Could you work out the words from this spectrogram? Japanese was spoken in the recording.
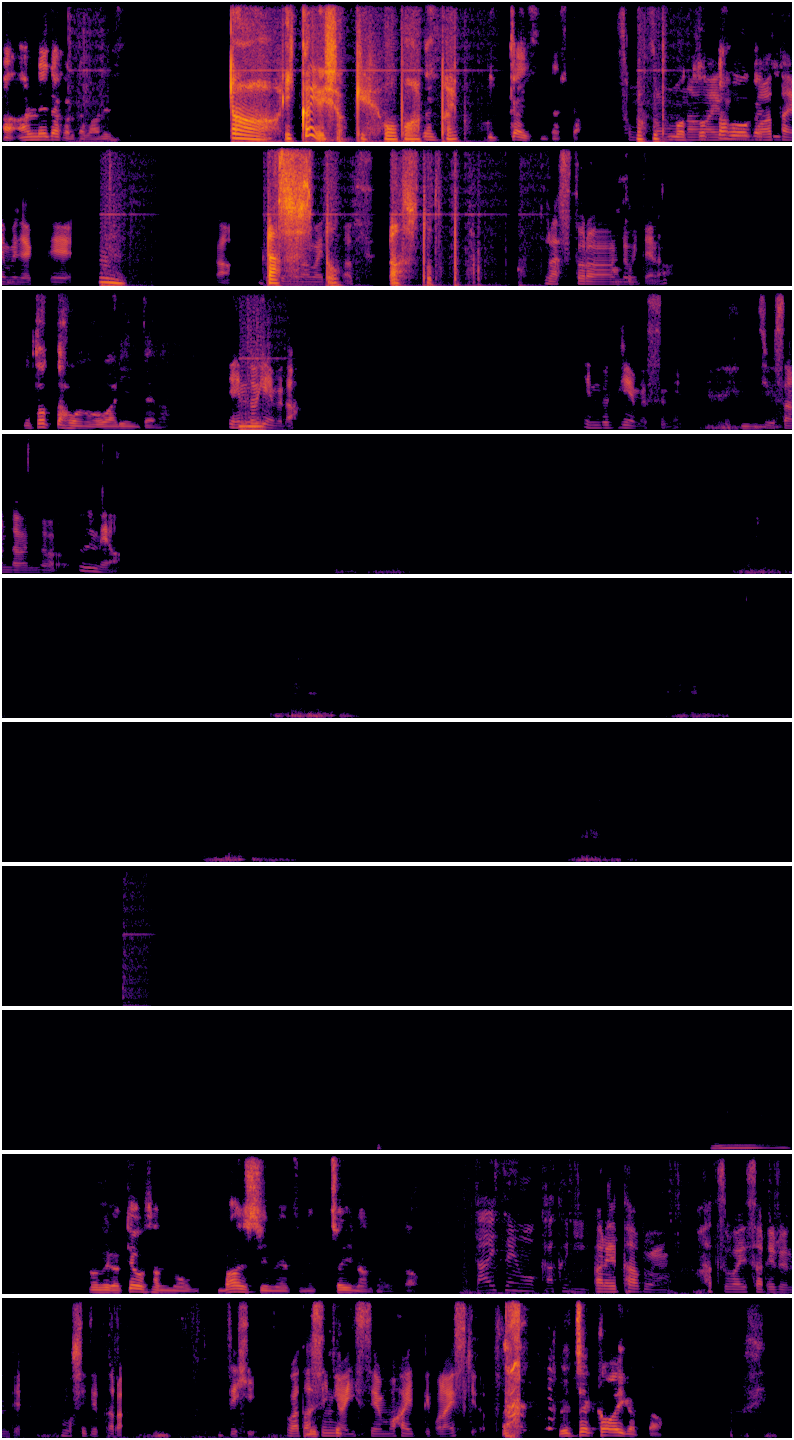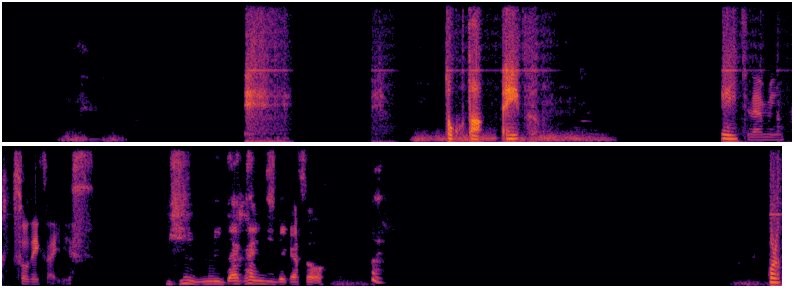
あ、アンレイだから多分あれですよ。ああ、1回でしたっけ？オーバータイム。一回ですね、確か。そもそも取った方がオーバータイムじゃなくて、うん。あラストラストだ。ラストラウンドみたいな。取った方の終わりみたいな。エンドゲームだ。エンドゲームっすね。うん13ラウンド目は。なぜか、テオさんのバンシーのやつめっちゃいいなと思った。対戦を確認あれ多分発売されるんで、もし出たら、ぜひ。私には一銭も入ってこないですけど。めっちゃ可愛かった。どこだ？エイブ。ちなみにクソでかいです。見た感じでかそう。これ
